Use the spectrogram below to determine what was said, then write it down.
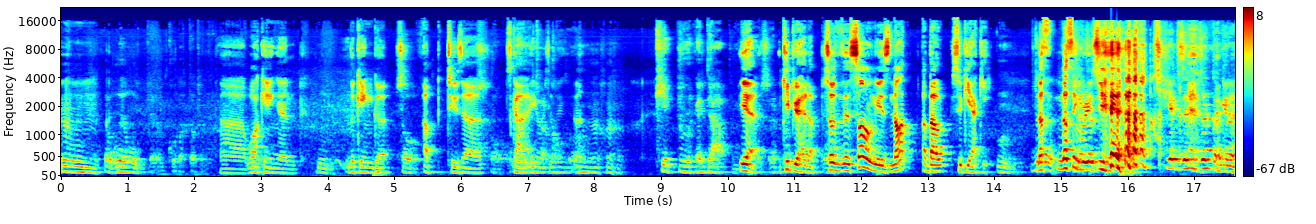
mm, う上を向いて歩こうだったと uh, walking and うん、 looking uh, そう up to the そう sky うん or something. Uh, uh, uh. Keep head up Yeah. Keep your head up. So the song is not about sukiyaki. うん、 No, 全然 nothing 全 really. 然すき焼き全然関係ない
